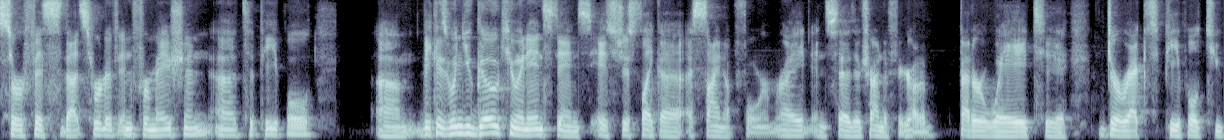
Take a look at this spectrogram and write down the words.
surface that sort of information uh, to people. Um, because when you go to an instance, it's just like a, a sign up form, right? And so they're trying to figure out a better way to direct people to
